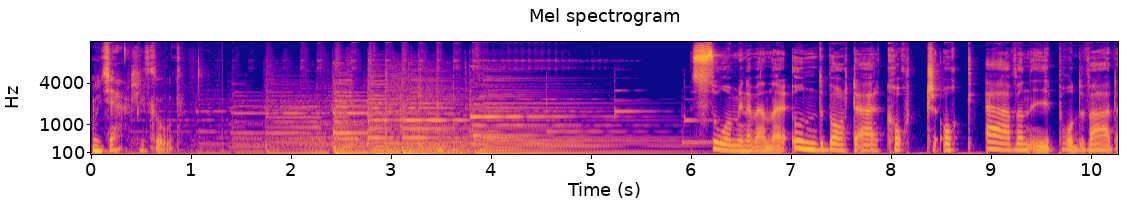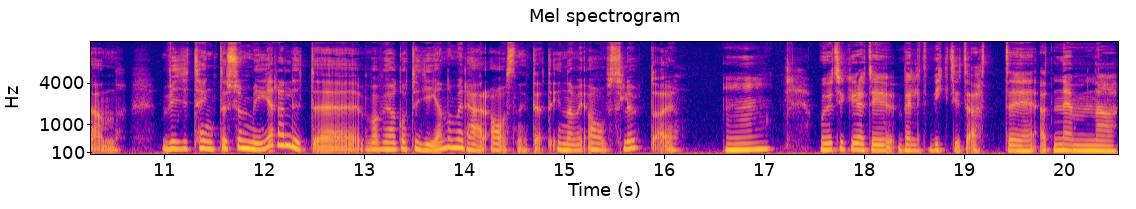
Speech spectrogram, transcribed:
Och jäkligt god. Så mina vänner, underbart det är kort och även i poddvärlden. Vi tänkte summera lite vad vi har gått igenom i det här avsnittet innan vi avslutar. Mm. Och jag tycker att det är väldigt viktigt att, eh, att nämna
